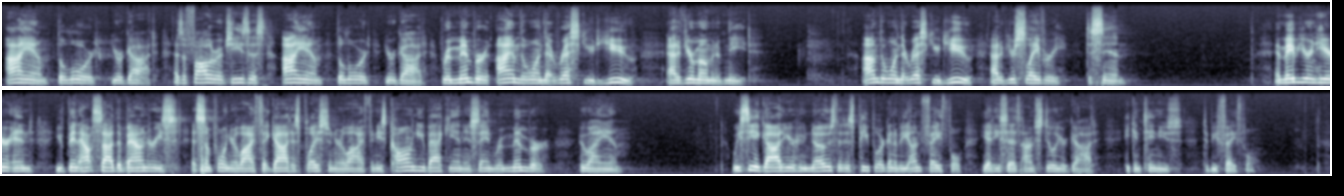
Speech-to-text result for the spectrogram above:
I am the Lord your God. As a follower of Jesus, I am the Lord your God. Remember, I am the one that rescued you out of your moment of need. I'm the one that rescued you out of your slavery to sin. And maybe you're in here and you've been outside the boundaries at some point in your life that God has placed in your life, and He's calling you back in and saying, Remember who I am. We see a God here who knows that His people are going to be unfaithful, yet He says, I'm still your God. He continues to be faithful.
